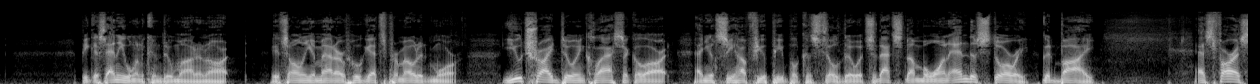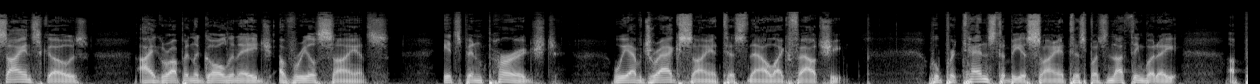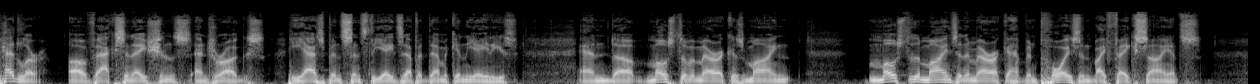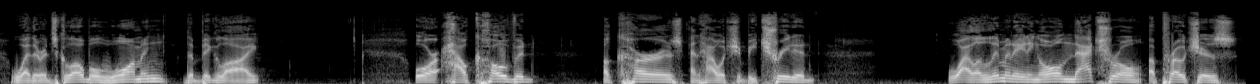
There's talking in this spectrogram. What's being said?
because anyone can do modern art. It's only a matter of who gets promoted more. You try doing classical art, and you'll see how few people can still do it. So that's number one. End of story. Goodbye. As far as science goes, I grew up in the golden age of real science. It's been purged. We have drag scientists now, like Fauci, who pretends to be a scientist, but is nothing but a, a peddler of vaccinations and drugs. He has been since the AIDS epidemic in the 80s. And uh, most of America's mind, most of the minds in America have been poisoned by fake science, whether it's global warming, the big lie, or how COVID occurs and how it should be treated, while eliminating all natural approaches.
